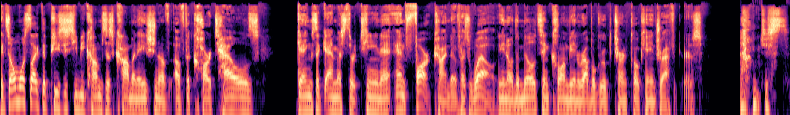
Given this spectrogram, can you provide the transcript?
It's almost like the PCC becomes this combination of, of the cartels, gangs like MS-13 and, and FARC kind of as well. You know, the militant Colombian rebel group turned cocaine traffickers. I'm just,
